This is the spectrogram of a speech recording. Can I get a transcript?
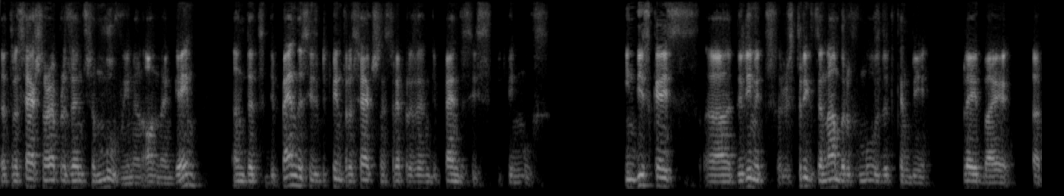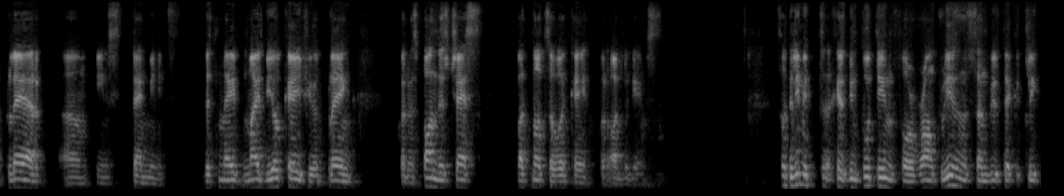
a transaction represents a move in an online game, and that dependencies between transactions represent dependencies between moves. In this case, uh, the limit restricts the number of moves that can be played by a player um, in 10 minutes. That may, might be okay if you're playing correspondence chess, but not so okay for other games. So the limit has been put in for wrong reasons, and we'll take a quick,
